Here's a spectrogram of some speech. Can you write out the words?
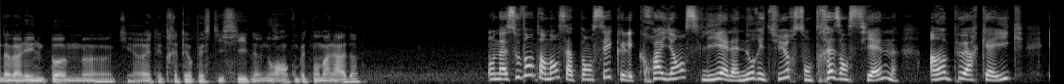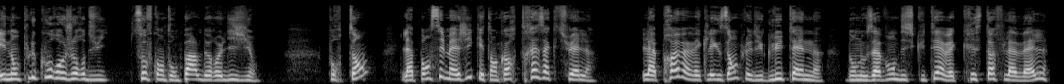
d'avaler une pomme qui aurait été traitée aux pesticides nous rend complètement malade. On a souvent tendance à penser que les croyances liées à la nourriture sont très anciennes, un peu archaïques et non plus court aujourd'hui, sauf quand on parle de religion. Pourtant, la pensée magique est encore très actuelle. La preuve avec l'exemple du gluten, dont nous avons discuté avec Christophe Lavelle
